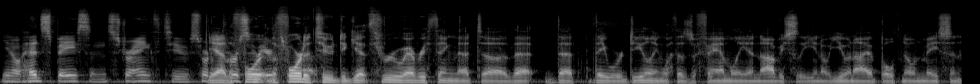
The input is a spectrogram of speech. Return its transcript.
you know, headspace and strength to sort yeah, of the, for, the fortitude that. to get through everything that uh, that that they were dealing with as a family, and obviously, you know, you and I have both known Mason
